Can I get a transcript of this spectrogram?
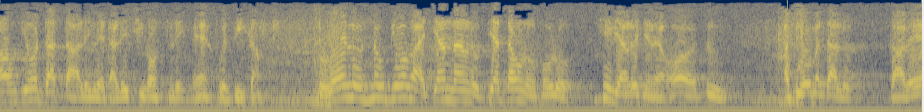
အောင်ပြောတတ်တာလေးလေဒါလေးရှိကောင်းရှိလိမ့်မယ်ဝစီကံတကယ်လို့နှုတ်ပြောကကြမ်းတမ်းလို့ပြတ်တောင်းလို့မဟုတ်လို့ရှိပြန်လို့ရှင်လေဩသူအပြောမတတ်လို့ဒါပဲ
